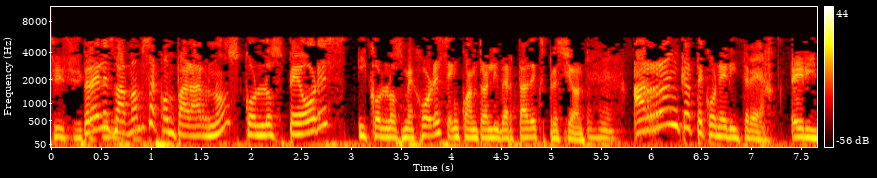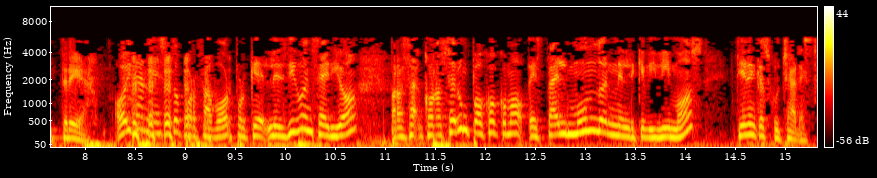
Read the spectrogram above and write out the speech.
Sí, sí, Pero ahí les va, vamos a compararnos con los peores y con los mejores en cuanto a libertad de expresión. Arráncate con Eritrea. Eritrea. Oigan esto, por favor, porque les digo en serio, para conocer un poco cómo está el mundo en el que vivimos, tienen que escuchar esto.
